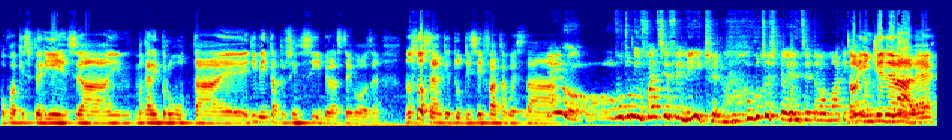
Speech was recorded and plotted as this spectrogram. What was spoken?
o qualche esperienza in- magari brutta e, e diventa più sensibile a queste cose. Non so se anche tu ti sei fatta questa. Ma io ho avuto un'infanzia felice, non ho avuto esperienze traumatiche. No, in generale, eh,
